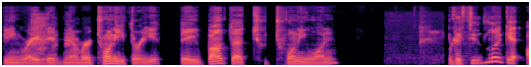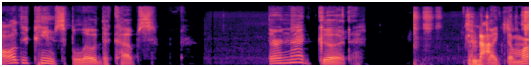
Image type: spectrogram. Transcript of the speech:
being rated number 23. They bumped up to 21. But if you look at all the teams below the Cubs, they're not good. They're not Like the Mar-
